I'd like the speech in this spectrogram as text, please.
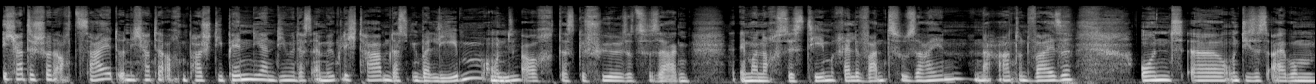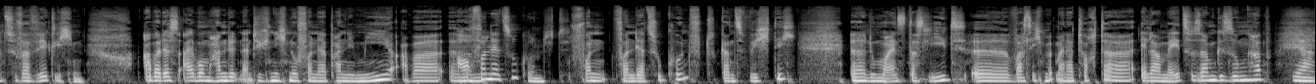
ich hatte schon auch Zeit und ich hatte auch ein paar Stipendien, die mir das ermöglicht haben, das Überleben mhm. und auch das Gefühl sozusagen immer noch systemrelevant zu sein, in einer Art und Weise. Und, äh, und dieses Album zu verwirklichen. Aber das Album handelt natürlich nicht nur von der Pandemie, aber ähm, auch von der Zukunft. Von, von der Zukunft, ganz wichtig. Äh, du meinst das Lied. Äh, was ich mit meiner Tochter Ella May zusammen gesungen habe. Ja.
